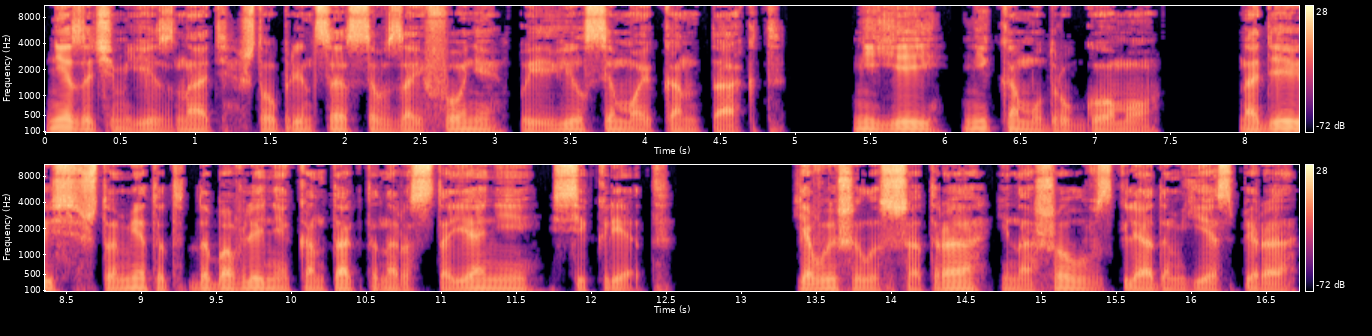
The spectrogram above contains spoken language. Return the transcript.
Незачем ей знать, что у принцессы в Зайфоне появился мой контакт. Ни ей, ни кому другому. Надеюсь, что метод добавления контакта на расстоянии — секрет. Я вышел из шатра и нашел взглядом Еспера.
